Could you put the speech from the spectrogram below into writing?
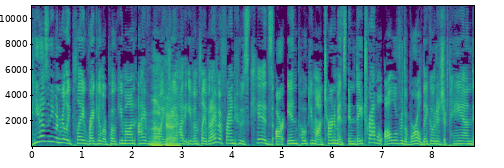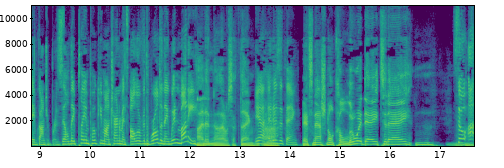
he doesn't even really play regular Pokemon. I have no Okay. idea how to even play, but I have a friend whose kids are in Pokemon tournaments and they travel all over the world. They go to Japan, they've gone to Brazil, they play in Pokemon tournaments all over the world and they win money. I didn't know that was a thing. Yeah, it Uh, is a thing. It's National Kahlua Day today. So uh,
